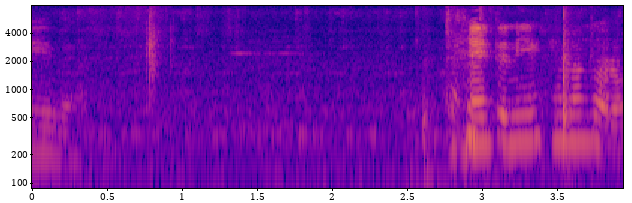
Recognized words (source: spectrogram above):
এই দেখ। এটা নিয়ে খেলা করো।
